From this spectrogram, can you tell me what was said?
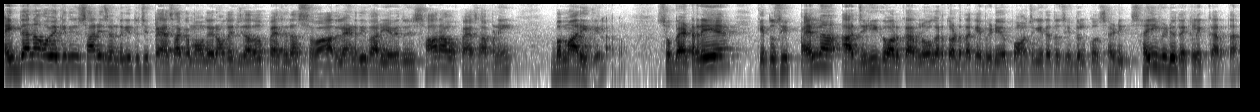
ਐਦਾਂ ਨਾ ਹੋਵੇ ਕਿ ਤੁਸੀਂ ਸਾਰੀ ਜ਼ਿੰਦਗੀ ਤੁਸੀਂ ਪੈਸਾ ਕਮਾਉਂਦੇ ਰਹੋ ਤੇ ਜਦੋਂ ਪੈਸੇ ਦਾ ਸਵਾਦ ਲੈਣ ਦੀ ਵਾਰੀ ਆਵੇ, ਤੁਸੀਂ ਸਾਰਾ ਉਹ ਪੈਸਾ ਆਪਣੀ ਬਿਮਾਰੀ ਤੇ ਲਾ ਦਿਓ। ਸੋ ਬੈਟਰ ਇਹ ਹੈ ਕਿ ਤੁਸੀਂ ਪਹਿਲਾਂ ਅੱਜ ਹੀ ਗੌਰ ਕਰ ਲਓ। ਅਗਰ ਤੁਹਾਡੇ ਤੱਕ ਇਹ ਵੀਡੀਓ ਪਹੁੰਚ ਗਈ ਤਾਂ ਤੁਸੀਂ ਬਿਲਕੁਲ ਸਹੀ ਸਹੀ ਵੀਡੀਓ ਤੇ ਕਲਿੱਕ ਕਰਤਾ।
